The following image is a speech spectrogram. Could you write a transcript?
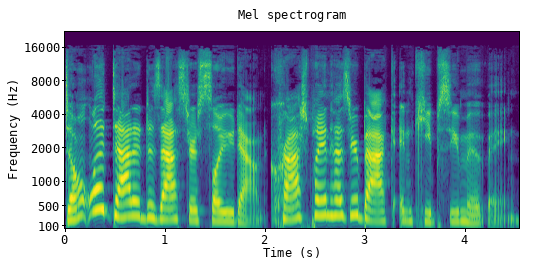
Don't let data disasters slow you down. CrashPlan has your back and keeps you moving.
